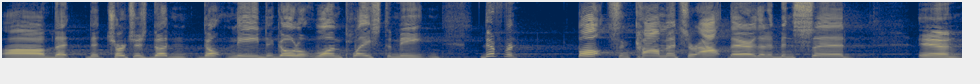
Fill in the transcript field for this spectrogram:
uh, that, that churches doesn't, don't need to go to one place to meet. And different thoughts and comments are out there that have been said. And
